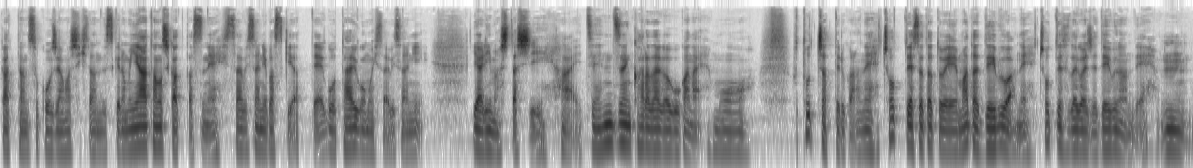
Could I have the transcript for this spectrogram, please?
あったんで、そこを邪魔してきたんですけども、いやー楽しかったですね。久々にバスケやって、5対5も久々にやりましたし、はい、全然体が動かない。もう、太っちゃってるからね、ちょっと痩せたとえ、まだデブはね、ちょっと痩せたぐらいじゃデブなんで、うん。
